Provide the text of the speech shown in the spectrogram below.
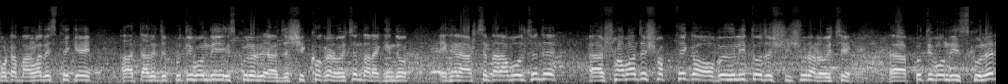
গোটা বাংলাদেশ থেকে তাদের যে প্রতিবন্ধী স্কুলের যে শিক্ষকরা রয়েছেন, তারা কিন্তু এখানে আসছেন। তারা বলছেন যে সমাজের সব থেকে অবহেলিত যে শিশুরা রয়েছে প্রতিবন্ধী স্কুলের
